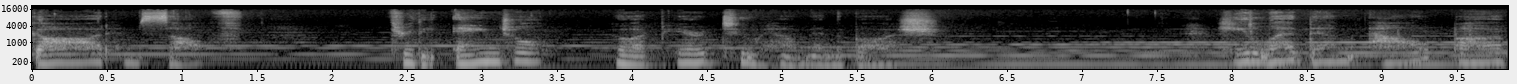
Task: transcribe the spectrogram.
God Himself through the angel who appeared to him in the bush. He led them out of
